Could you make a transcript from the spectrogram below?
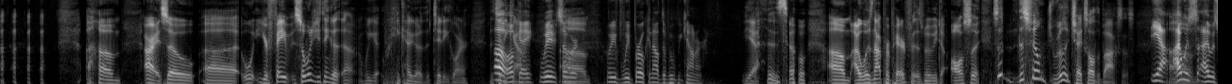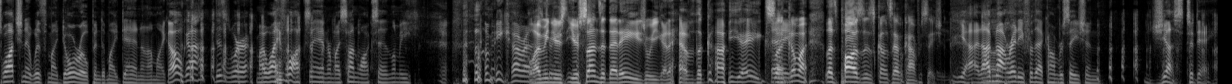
Um. All right. So, uh, your favorite. So, what did you think of? Uh, we got, we gotta go to the titty corner. The titty Oh, counter. okay. We so Um, we're, we've we've broken out the booby counter. Yeah. So, um, I was not prepared for this movie to also. So, this film really checks all the boxes. Yeah, I was Um, I was watching it with my door open to my den, and I'm like, oh god, this is where my wife walks in or my son walks in. Let me let me cover. Well, I mean, your your son's at that age where you gotta have the hey, son, Hey. come on, let's pause this. Let's have a conversation. yeah, and I'm not ready for that conversation just today.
